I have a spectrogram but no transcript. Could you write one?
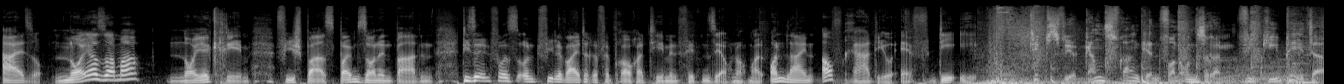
Also, neuer Sommer, neue Creme. Viel Spaß beim Sonnenbaden. Diese Infos und viele weitere Verbraucherthemen finden Sie auch nochmal online auf radiof.de. Tipps für ganz Franken von unserem Wiki Peter.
